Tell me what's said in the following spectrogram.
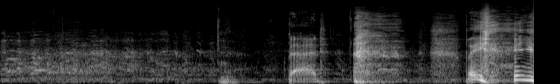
Bad. but you,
